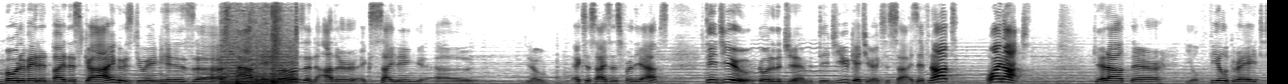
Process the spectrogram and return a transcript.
motivated by this guy who's doing his uh, ab halos and other exciting, uh, you know, exercises for the abs. Did you go to the gym? Did you get your exercise? If not, why not? Get out there. You'll feel great.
